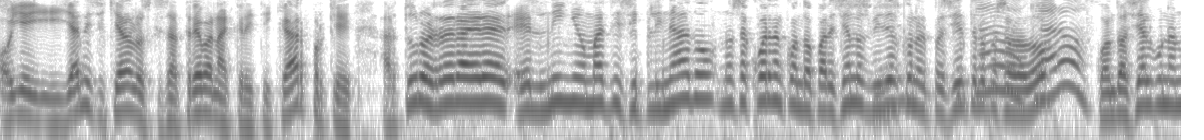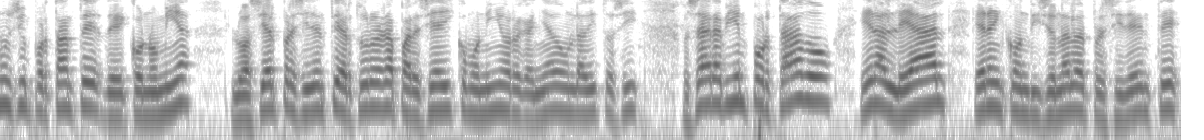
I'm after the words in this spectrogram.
Oye, y ya ni siquiera los que se atrevan a criticar, porque Arturo Herrera era el, el niño más disciplinado. ¿No se acuerdan cuando aparecían los videos con el presidente Claro, López Obrador? claro. Cuando hacía algún anuncio importante de economía, lo hacía el presidente y Arturo Herrera aparecía ahí como niño regañado a un ladito así. O sea, era bien portado, era leal, era incondicional al presidente.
